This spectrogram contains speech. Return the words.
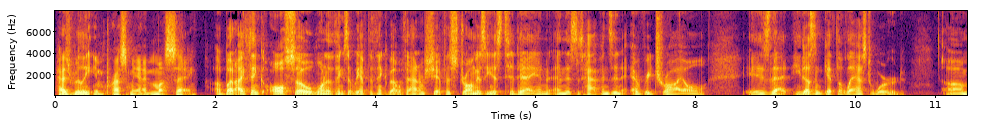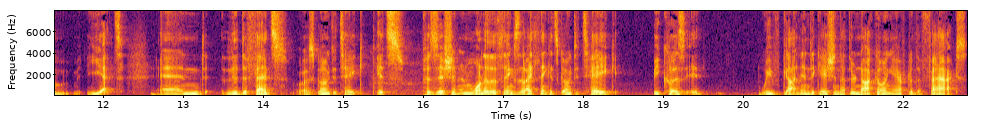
has really impressed me. I must say. Uh, but I think also one of the things that we have to think about with Adam Schiff, as strong as he is today, and, and this is, happens in every trial, is that he doesn't get the last word um, yet. And the defense is going to take its position. And one of the things that I think it's going to take, because it we've gotten indication that they're not going after the facts,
